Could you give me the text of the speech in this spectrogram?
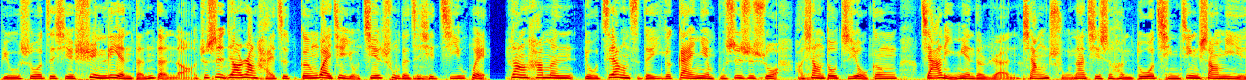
比如说这些训练等等的，就是要让孩子跟外界有接触的这些机会。让他们有这样子的一个概念，不是是说好像都只有跟家里面的人相处，那其实很多情境上面也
